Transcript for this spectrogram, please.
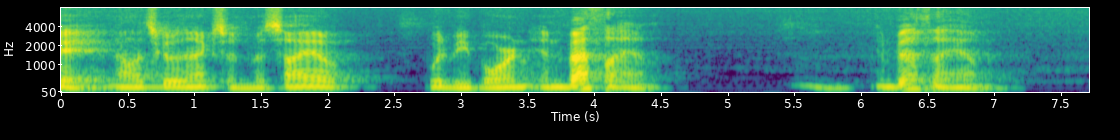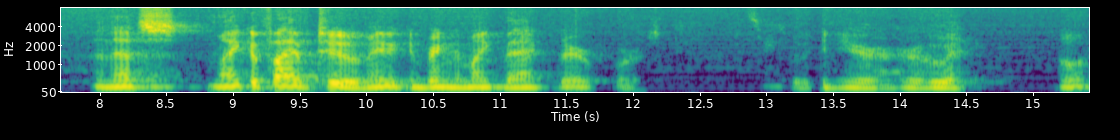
Okay, now let's go to the next one. Messiah would be born in Bethlehem. In Bethlehem. And that's Micah 5 2. Maybe you can bring the mic back there for us so we can hear or who. Oh,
